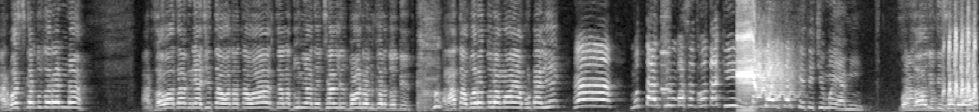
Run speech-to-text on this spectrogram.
अरे बस कर तुझं रडणं. अरे जवा दागडी आजी तवा होता तवा त्याला दुनिया छालीत भांडण करत होती आणि आता बरं तुला माया फुटाली? हा मुत्तार पिऊन बसत होता की? काय करते त्याची मया मी? बरं जाऊ दे ती सगळं.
